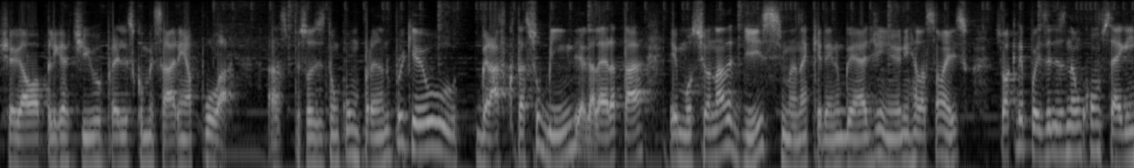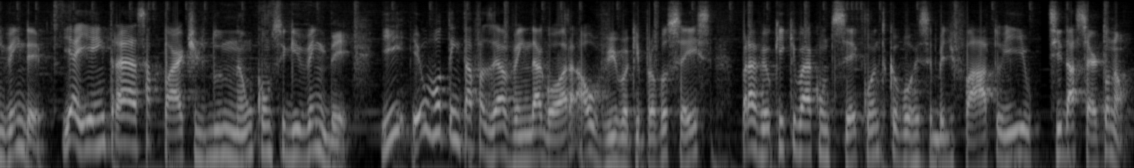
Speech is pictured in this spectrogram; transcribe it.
chegar o aplicativo para eles começarem a pular. As pessoas estão comprando porque o gráfico está subindo e a galera está emocionadíssima, né? Querendo ganhar dinheiro em relação a isso. Só que depois eles não conseguem vender. E aí entra essa parte do não conseguir vender. E eu vou tentar fazer a venda agora, ao vivo aqui para vocês, para ver o que, que vai acontecer, quanto que eu vou receber de fato e se dá certo ou não.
